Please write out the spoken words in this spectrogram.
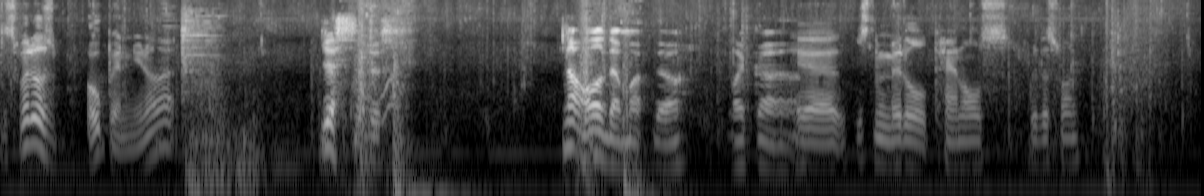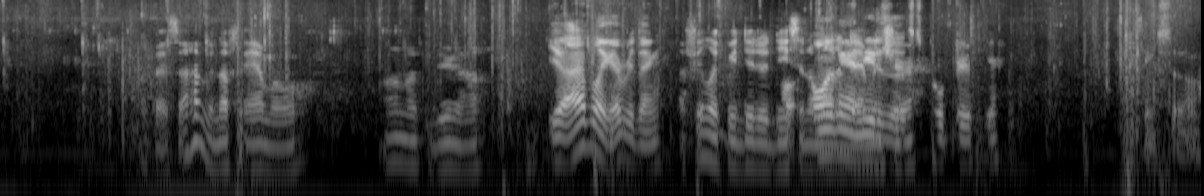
This window's open, you know that? Yes, it is. Not all of them up though. Like uh. Yeah, just the middle panels for this one. I have enough ammo. I don't know what to do now. Yeah, I have like everything. I feel like we did a decent O- Only amount thing of I need damage is here. a skull piercer. I think so.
